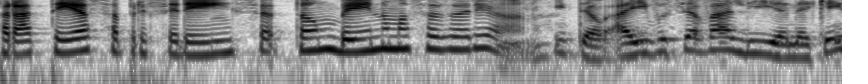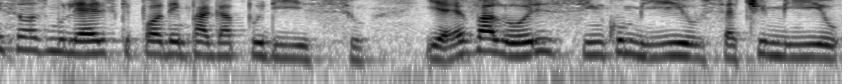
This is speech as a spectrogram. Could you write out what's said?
para ter essa preferência também numa cesariana. Então, aí você avalia, né? Quem são as mulheres que podem pagar por isso? E é valores 5 mil, 7 mil.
